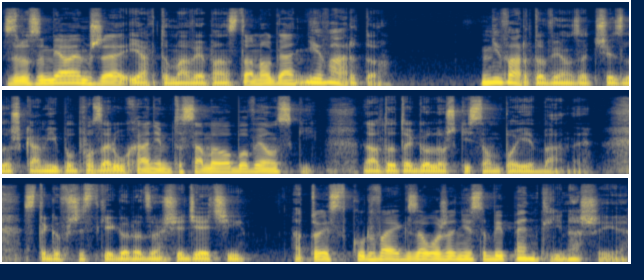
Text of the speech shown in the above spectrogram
zrozumiałem, że, jak to mawia pan Stonoga, nie warto. Nie warto wiązać się z lożkami, bo poza ruchaniem to same obowiązki. No a do tego lożki są pojebane. Z tego wszystkiego rodzą się dzieci. A to jest kurwa jak założenie sobie pętli na szyję.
